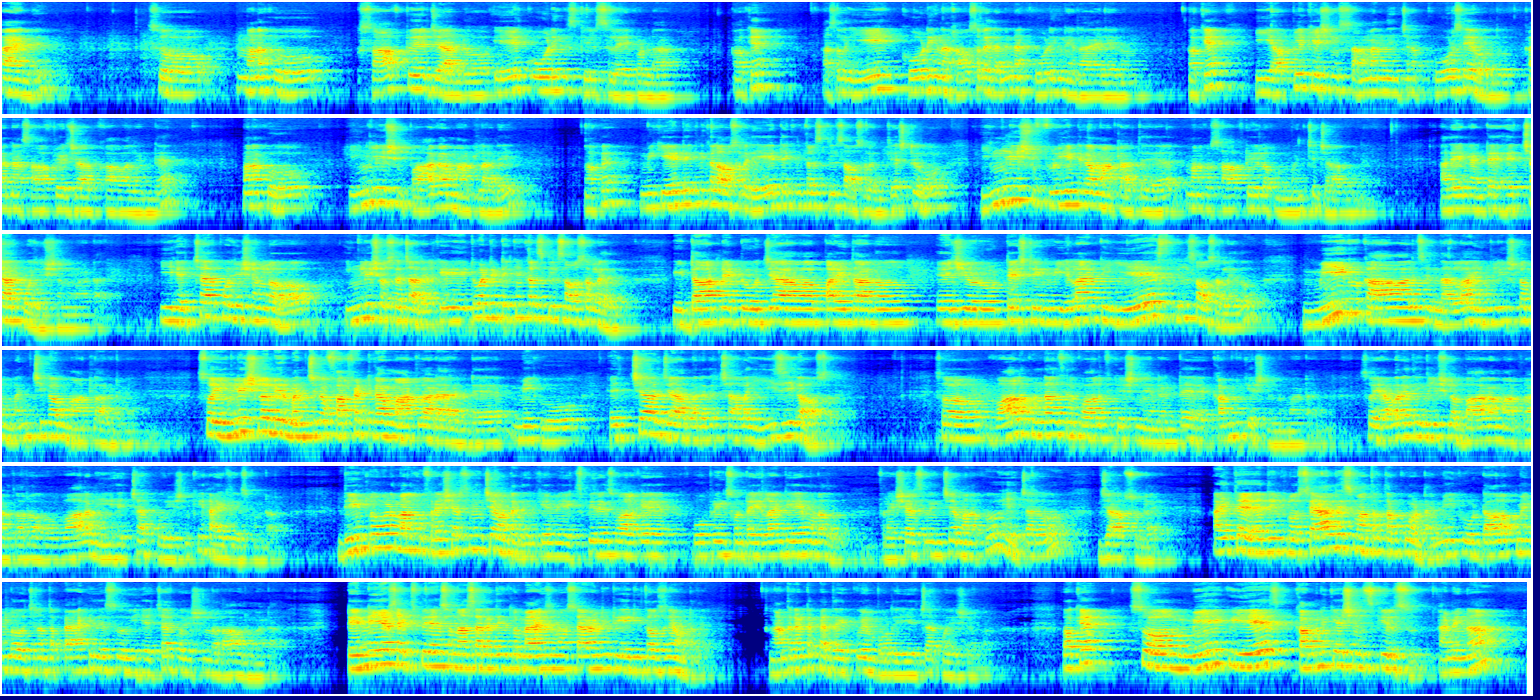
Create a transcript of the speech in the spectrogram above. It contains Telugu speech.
హాయ్ అండి. సో మనకు సాఫ్ట్వేర్ జాబ్లో ఏ కోడింగ్ స్కిల్స్ లేకుండా ఓకే అసలు ఏ కోడింగ్ నాకు అవసరం లేదండి నాకు కోడింగ్ నేను రాయలేను. ఓకే ఈ అప్లికేషన్కి సంబంధించిన కోర్సే వద్దు కానీ నాకు సాఫ్ట్వేర్ జాబ్ కావాలంటే మనకు ఇంగ్లీష్ బాగా మాట్లాడి ఓకే మీకు ఏ టెక్నికల్ అవసరం లేదు ఏ టెక్నికల్ స్కిల్స్ అవసరం లేదు. జస్ట్ ఇంగ్లీష్ ఫ్లూయెంట్గా మాట్లాడితే మనకు సాఫ్ట్వేర్లో ఒక మంచి జాబ్ ఉంది. అదేంటంటే హెచ్ఆర్ పొజిషన్ అన్నమాట. ఈ హెచ్ఆర్ పొజిషన్లో ఇంగ్లీష్ వస్తే చాలు వీళ్ళకి ఎటువంటి టెక్నికల్ స్కిల్స్ అవసరం లేదు. ఈ డాట్ నెట్ జావా పైథాను ఏజియోడు టెస్టింగ్ ఇలాంటి ఏ స్కిల్స్ అవసరం లేదు. మీకు కావాల్సిందల్లా ఇంగ్లీష్లో మంచిగా మాట్లాడటమే. సో ఇంగ్లీష్లో మీరు మంచిగా పర్ఫెక్ట్గా మాట్లాడారంటే మీకు హెచ్ఆర్ జాబ్ అనేది చాలా ఈజీగా వస్తుంది. సో వాళ్ళకు ఉండాల్సిన క్వాలిఫికేషన్ ఏంటంటే కమ్యూనికేషన్ అన్నమాట. సో ఎవరైతే ఇంగ్లీష్లో బాగా మాట్లాడతారో వాళ్ళని హెచ్ఆర్ పొజిషన్కి హైర్ చేసుకుంటారు. దీంట్లో కూడా మనకు ఫ్రెషర్స్ నుంచే ఉంటుంది. ఇంకేమి ఎక్స్పీరియన్స్ వాళ్ళకే ఓపెనింగ్స్ ఉంటాయి ఇలాంటివి ఏమి ఉండదు. ఫ్రెషర్స్ నుంచే మనకు హెచ్ఆర్ జాబ్స్ ఉంటాయి. అయితే దీంట్లో శాలరీస్ మాత్రం తక్కువ ఉంటాయి. మీకు డెవలప్మెంట్లో వచ్చినంత ప్యాకేజెస్ ఈ హెచ్ఆర్ పొజిషన్లో రావన్నమాట. టెన్ ఇయర్స్ ఎక్స్పీరియన్స్ ఉన్నా సరే దీంట్లో మ్యాక్సిమం సెవెంటీ టు ఎయిటీ థౌసండే ఉంటుంది. అంతకంటే పెద్ద ఎక్కువ ఏం పోదు ఈ హెచ్ఆర్ పొజిషన్లో. ఓకే? సో మీకు ఏ కమ్యూనికేషన్ స్కిల్స్ ఐ మీన్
